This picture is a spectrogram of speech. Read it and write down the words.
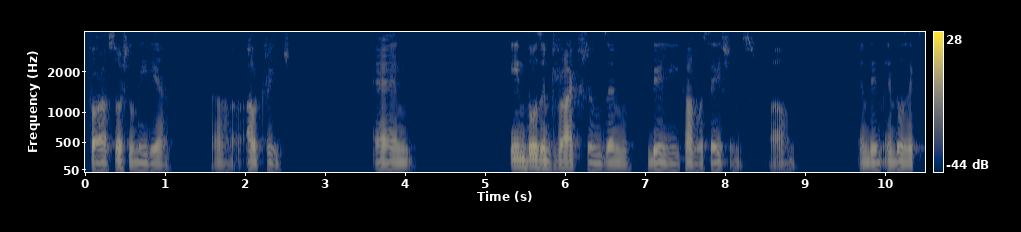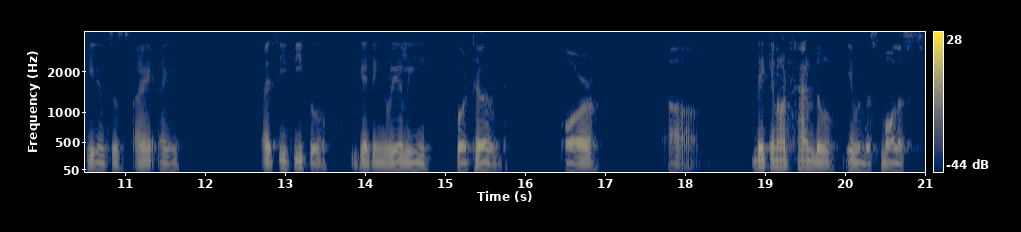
for our social media uh, outreach. And in those interactions and daily conversations, um, and then in those experiences, I, I I see people getting really perturbed, or uh, they cannot handle even the smallest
